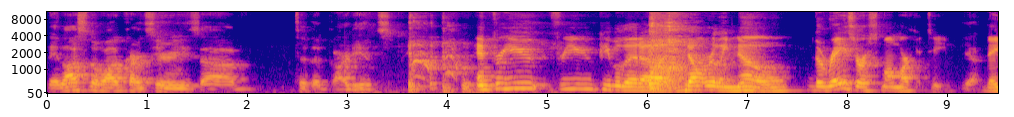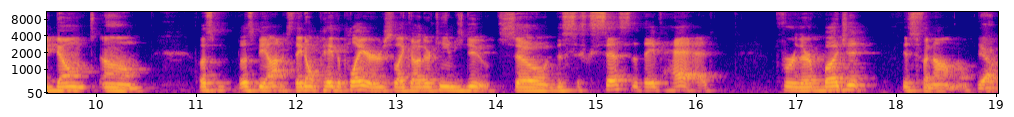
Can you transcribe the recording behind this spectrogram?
they lost in the wild card series um, to the Guardians. And for you, for you people that uh, don't really know, the Rays are a small market team. Yeah. They don't. Um, let's let's be honest. They don't pay the players like other teams do. So the success that they've had for their budget is phenomenal. Yeah,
